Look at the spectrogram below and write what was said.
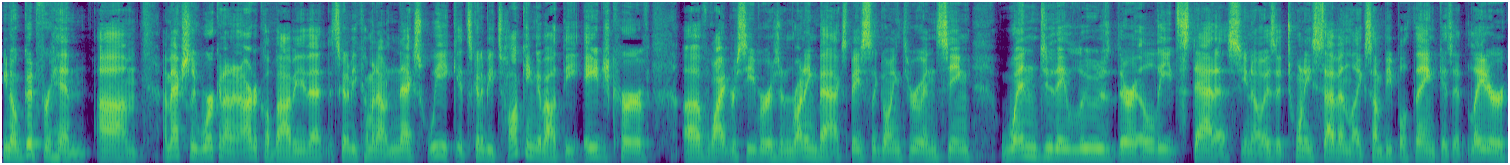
you know, good for him. Um, I'm actually working on an article, Bobby, that it's going to be coming out next week. It's going to be talking about the age curve of wide receivers and running backs, basically going through and seeing when do they lose their elite status. You know, is it 27 like some people think? Is it later?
